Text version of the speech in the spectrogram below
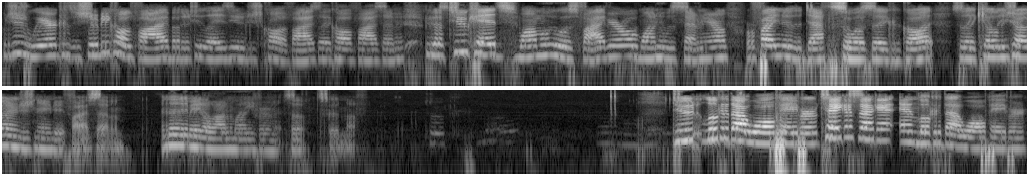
which is weird because it should be called five, but they're too lazy to just call it five, so they call it five seven. Because two kids, one who was five year old, one who was seven year old, were fighting to the death, so what they could call it. So they killed each other and just named it five seven, and then they made a lot of money from it, so it's good enough. Dude, look at that wallpaper. Take a second and look at that wallpaper.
